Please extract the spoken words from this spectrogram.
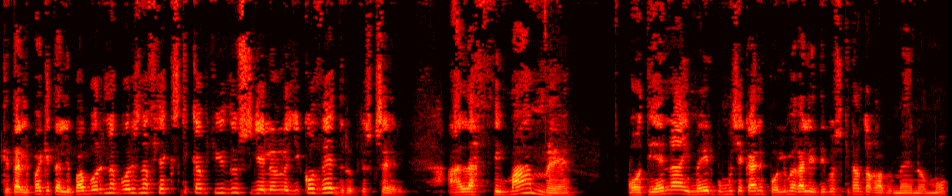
κτλ. κτλ. Μπορεί να μπορείς να φτιάξεις και κάποιο είδους γελιολογικό δέντρο, ποιος ξέρει. Αλλά θυμάμαι ότι ένα email που μου είχε κάνει πολύ μεγάλη εντύπωση και ήταν το αγαπημένο μου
